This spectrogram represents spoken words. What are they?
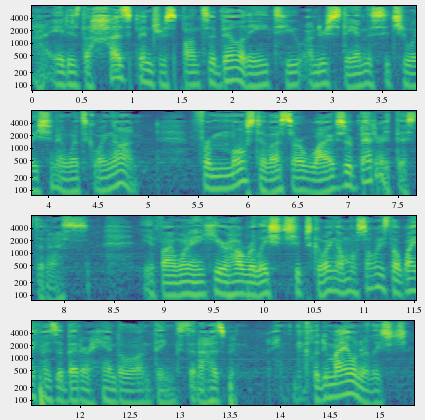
uh, it is the husband's responsibility to understand the situation and what's going on. For most of us, our wives are better at this than us. If I want to hear how relationships going, almost always the wife has a better handle on things than a husband, including my own relationship.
